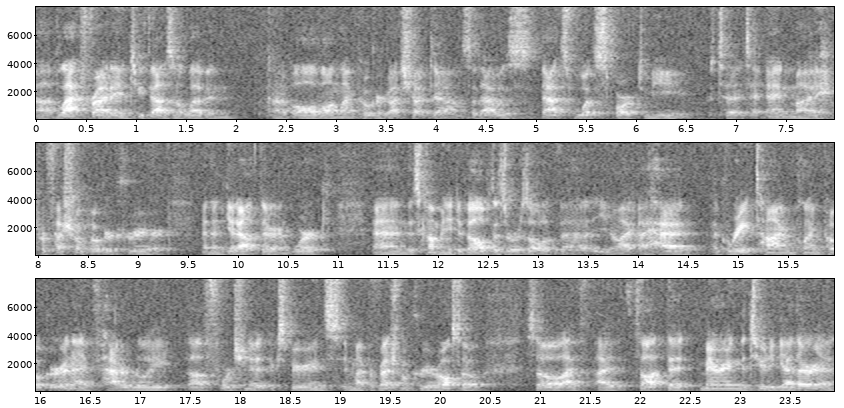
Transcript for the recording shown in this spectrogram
uh, Black Friday in 2011, kind of all of online poker got shut down. So that was that's what sparked me to, to end my professional poker career and then get out there and work. And this company developed as a result of that. You know, I, I had a great time playing poker, and I've had a really uh, fortunate experience in my professional career also. So I've, i thought that marrying the two together and,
